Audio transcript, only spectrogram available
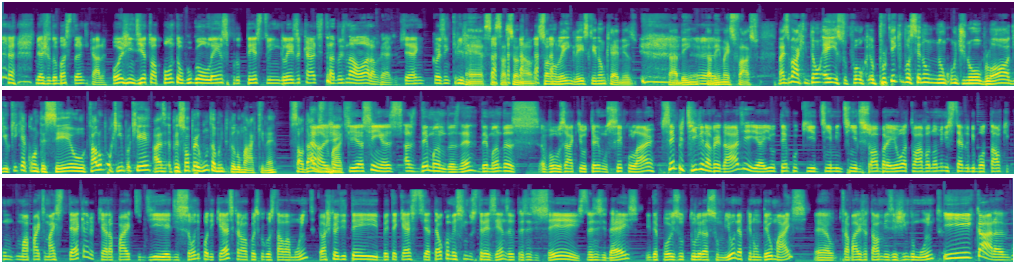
me ajudou bastante, cara. Hoje em dia, tu aponta o Google Lens pro texto em inglês e o cara te traduz na hora, velho. Que é coisa incrível. É, sensacional. Só não lê inglês quem não quer mesmo. Tá bem, é. tá bem mais fácil. Mas, Mac, então é isso. Por que, que você não, não continuou o blog? O que, que aconteceu? Fala um pouquinho, porque o pessoal pergunta muito pelo Mac, né? Saudades não, gente, assim, as, as, demandas, né? Demandas, eu vou usar aqui o termo secular. Sempre tive, na verdade, e aí o tempo que tinha, tinha de sobra, eu atuava no Ministério do Bibotalk com uma parte mais técnica, que era a parte de edição de podcast, que era uma coisa que eu gostava muito. Eu acho que eu editei BTcast até o comecinho dos 300, aí o 306, 310, e depois o Tuller assumiu, né? Porque não deu mais. É, o trabalho já estava me exigindo muito. E, cara,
